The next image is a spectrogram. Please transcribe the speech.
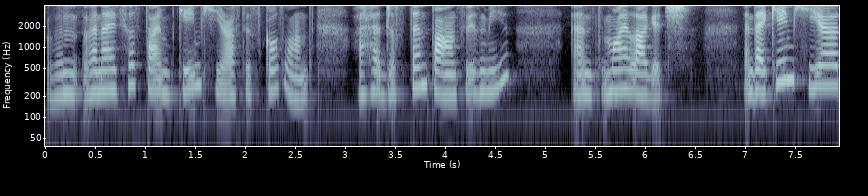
When when I first time came here after Scotland, I had just 10 pounds with me and my luggage and I came here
